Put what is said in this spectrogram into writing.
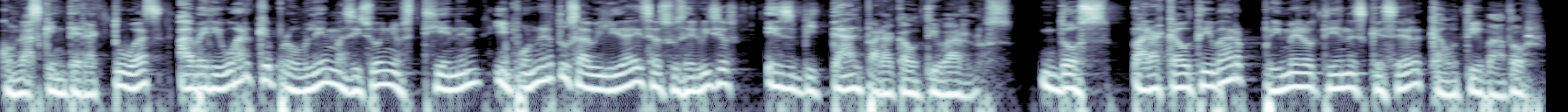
con las que interactúas, averiguar qué problemas y sueños tienen y poner tus habilidades a sus servicios es vital para cautivarlos. 2. Para cautivar, primero tienes que ser cautivador.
